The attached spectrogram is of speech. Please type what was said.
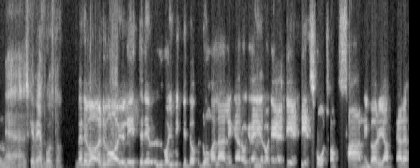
Mm. eh, skulle jag vilja påstå. Men det var, det var ju lite, det, det var ju mycket do- domarlärlingar och grejer Mm. och det, det, det är svårt som fan i början. Är det.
